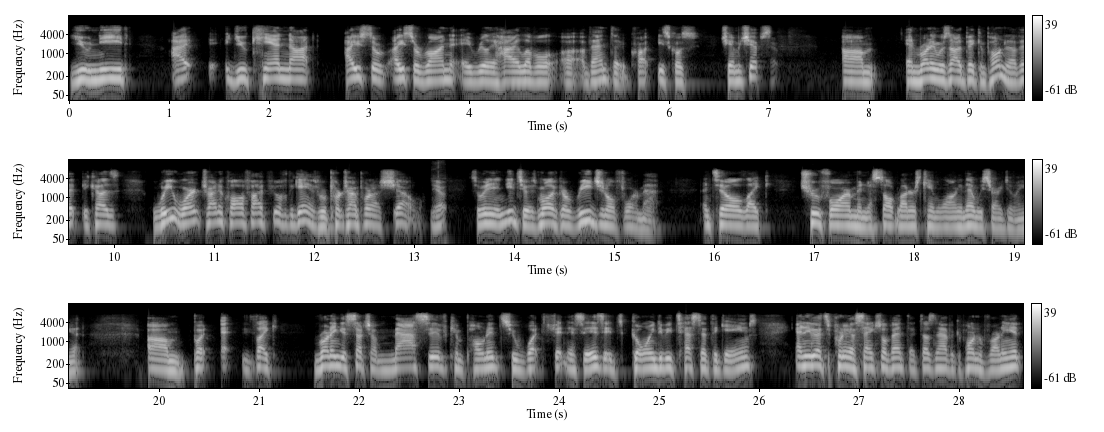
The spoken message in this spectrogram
you need I you cannot. I used to I used to run a really high level uh, event, the East Coast Championships, um, and running was not a big component of it because we weren't trying to qualify people for the games. We were trying to put on a show. Yep. So we didn't need to. It was more like a regional format until like True Form and Assault Runners came along, and then we started doing it. Um, but eh, like running is such a massive component to what fitness is. It's going to be tested at the games. Any that's putting a sanctional event that doesn't have a component of running it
